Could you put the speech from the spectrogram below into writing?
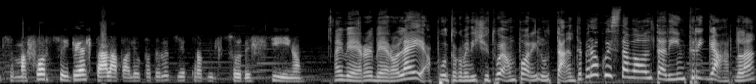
insomma forse in realtà la paleopatologia è proprio il suo destino. È vero, è vero. Lei, appunto, come dici tu, è un po' riluttante, però questa volta ad intrigarla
